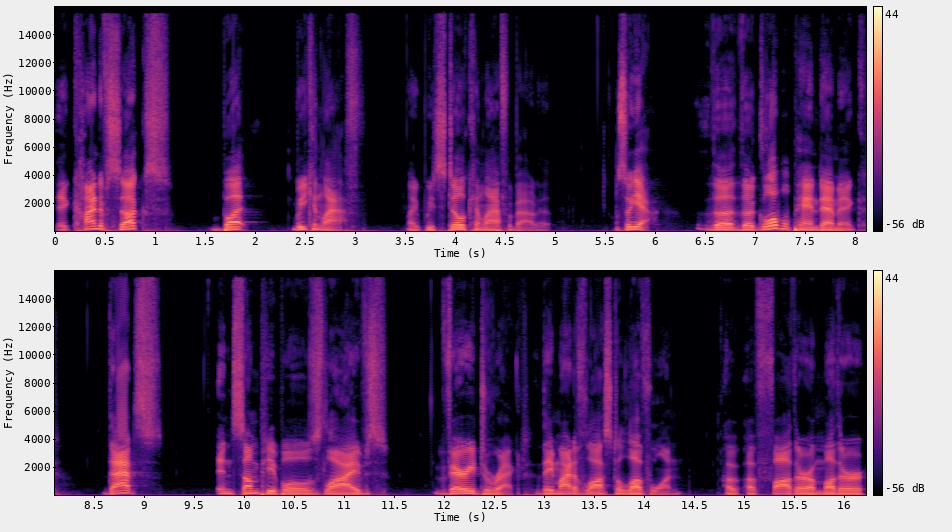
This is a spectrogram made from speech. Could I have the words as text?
it kind of sucks, but we can laugh. Like we still can laugh about it. So yeah, the the global pandemic, that's in some people's lives very direct. They might have lost a loved one, a, a father, a mother,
